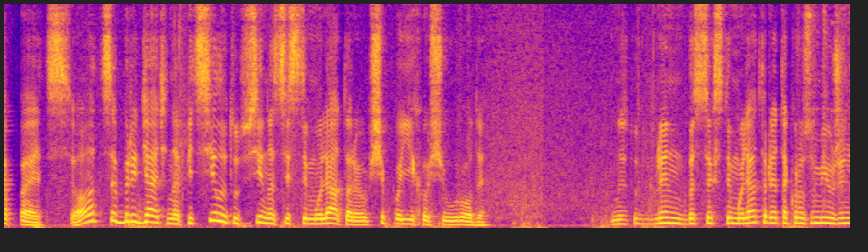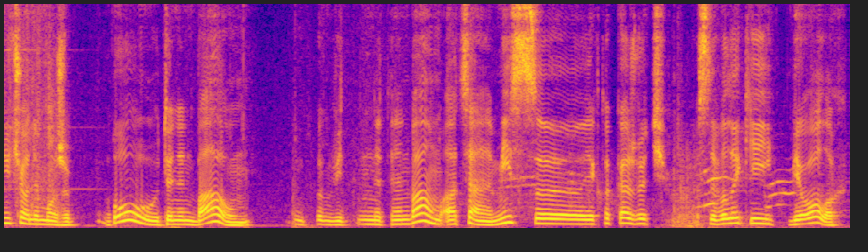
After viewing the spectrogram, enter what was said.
Капець, оце бредятина, підсіли тут всі на ці стимулятори, взагалі поїхавші уроди. Вони тут, блін, без цих стимуляторів, я так розумію, вже нічого не може. О, Тененбаум. Не Тененбаум, а ця міс, е, як то кажуть, великий біолог.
